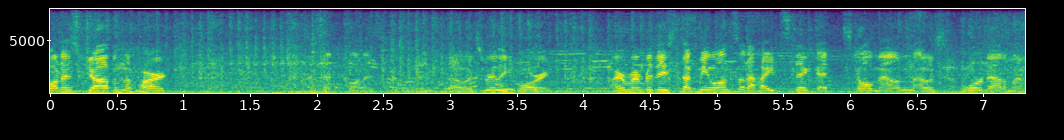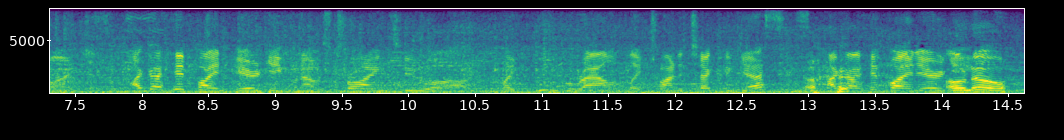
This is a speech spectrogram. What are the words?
Funnest job in the park. I said funnest because it is. No, it's really boring. I remember they stuck me once on a height stick at Skull Mountain. I was bored out of my mind. I got hit by an air gate when I was trying to uh, like move around, like trying to check the guests. I got hit by an air gate. Oh no.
